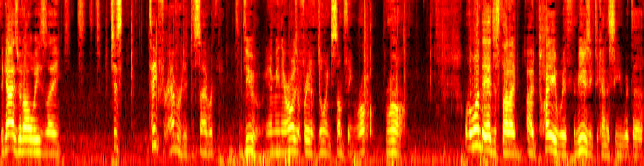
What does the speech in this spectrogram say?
the guys would always like just take forever to decide what to do. I mean, they're always afraid of doing something wrong. Wrong. Well, the one day I just thought I'd I'd play with the music to kind of see what the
